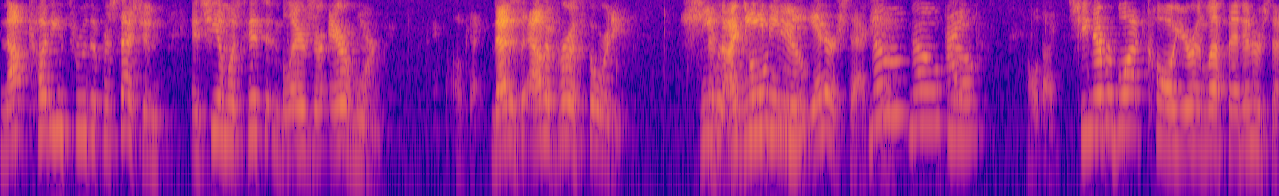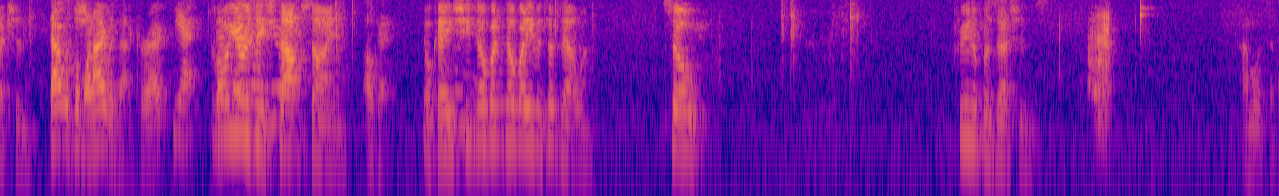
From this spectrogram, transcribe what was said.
not cutting through the procession, and she almost hits it and blares her air horn. Okay. That is out of her authority. She As was I told leaving you- the intersection. No, no, I- no. Hold on. She never blocked Collier and left that intersection. That was the one I was at, correct? Yes. Collier is a stop at. sign. Okay. Okay, she nobody nobody even took that one. So funeral possessions. I'm listening.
